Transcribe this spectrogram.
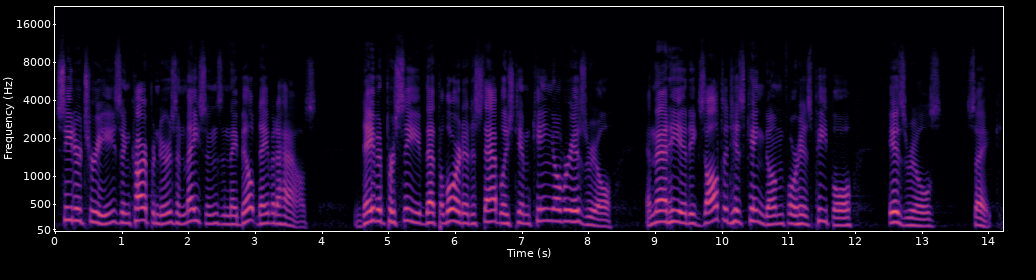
cedar trees and carpenters and masons, and they built David a house. And David perceived that the Lord had established him king over Israel, and that he had exalted his kingdom for his people, Israel's sake.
